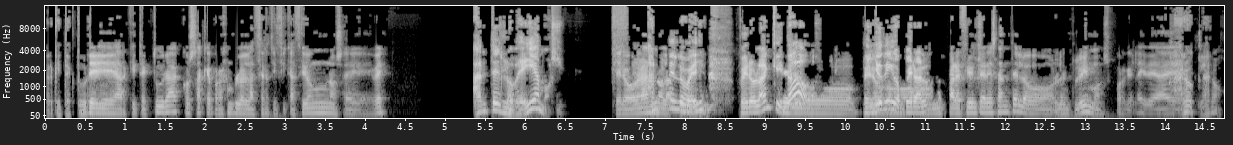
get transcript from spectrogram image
arquitectura. de arquitectura, cosa que por ejemplo en la certificación no se ve. Antes lo veíamos. Pero ahora no lo veía, pero lo han quitado. Pero, yo digo, pero nos pareció interesante lo, lo, incluimos, porque la idea es. Claro, claro.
